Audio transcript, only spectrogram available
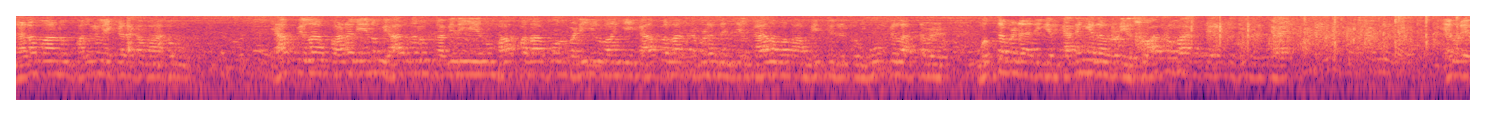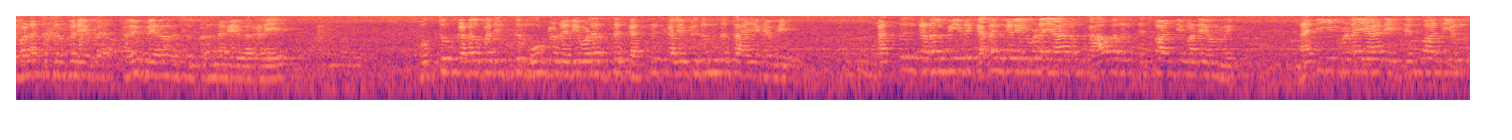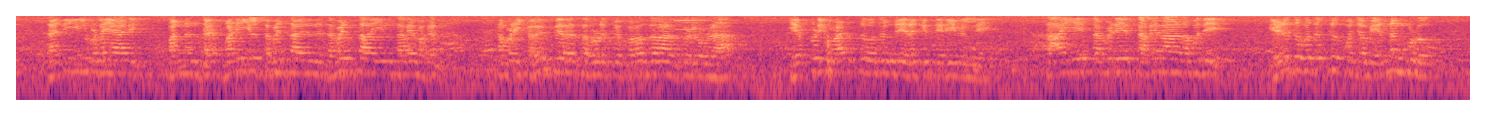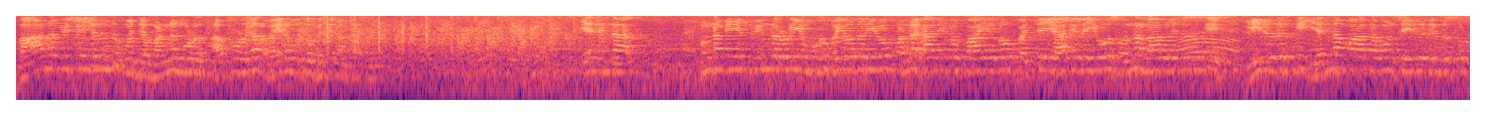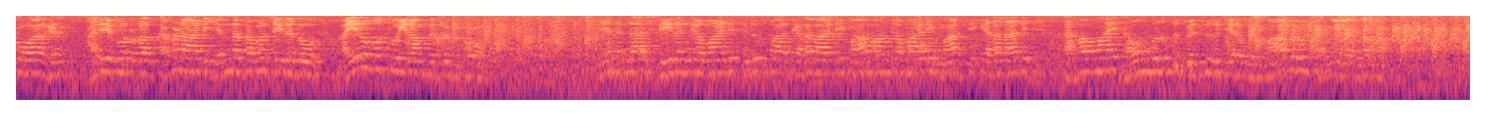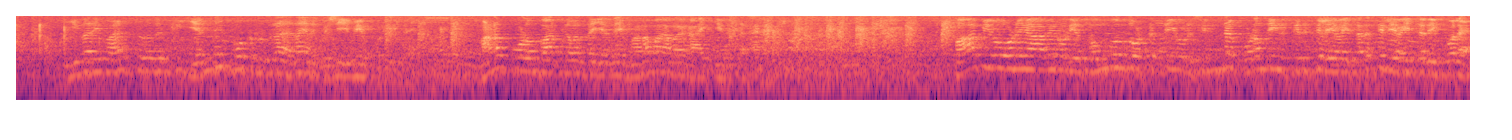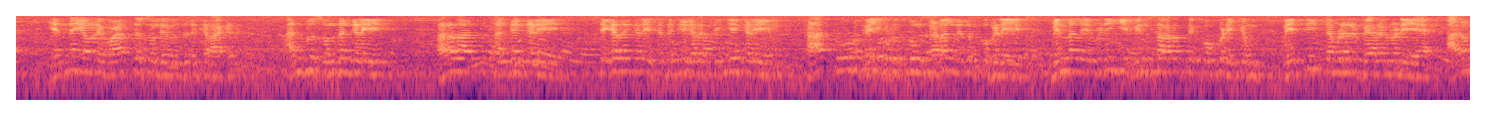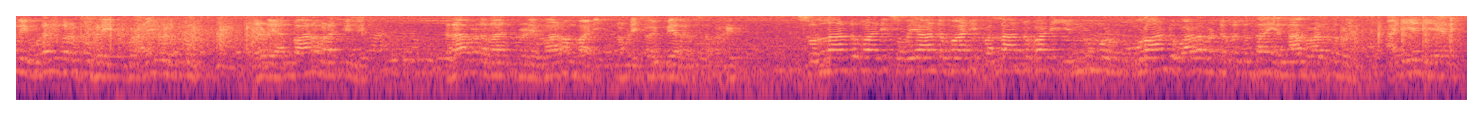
நடமாடும் பல்கலைக்கழகமாகவும். யாப்பிலா பாடலேனும் யார்தரும் கவிதையேனும் மாப்பலா போல் வழியில் வாங்கி காப்பலா தமிழர் நெஞ்சில் காணவலாம் மீட்டிருக்கும் மூப்பிலா தமிழ் முத்தமிழ் அறிஞர் கலைஞர் அவருடைய சுவாசமாக தெரிந்து கொண்டிருக்கிற என்னுடைய வணக்கத்திற்குரிய ப- கவிப்பேரரசு பிறந்தகை அவர்களே முத்துக்கடல் பதித்து மூன்று நெறி வளர்த்து கற்றுக்கலை மிகுந்த தாயகமே. கத்துங்கடல் மீது கலங்களில் விளையாடும் காவலன் தென்பாண்டி மனையுண்மை நதியில் விளையாடி தென்பாண்டியும் நதியில் விளையாடி மன்னன் த- மடியில் தமிழ்த்தாயின் தமிழ்த்தாயின் தலைமகன். நம்முடைய கவிப்பேரரசர்களுக்கு பிறந்த நாள் விழா எப்படி வாழ்த்துவதென்று எனக்கு தெரியவில்லை. தாயே தமிழே தலைநாள் நமதே. எழுதுவதற்கு கொஞ்சம் எண்ணம் கொடு. வானவில்லிலிருந்து கொஞ்சம் வண்ணம் கொடு. அப்பொழுதுதான் வைரமுத்துவத்தை பற்றி நான் பேசுவேன் ஏனென்றால் முன்னமே துயின்றருடைய முழு பயோதரையோ பண்டகாதிப பாயலோ பச்சை ஆளிலையோ சொன்ன நாள் வைத்ததற்கு எய்ததற்கு என்ன தவம் செய்தது என்று சொல்லுவார்கள். அதே போன்றுதான் தமிழ்நாடு என்ன தவம் செய்ததோ வைரமுத்துவை நாம் பெற்றிருக்கிறோம். ஏனென்றால் ஸ்ரீரங்கமாடி திருப்பார் கடலாடி மாமாங்கமாடி மாசி கடலாடி தவமாய் தவம் இருந்து பெற்றிருக்கிற ஒரு மாபெரும் கவிஞர் இவரை வாழ்த்துவதற்கு என்னை போட்டிருக்கிறார் தான் எனக்கு விஷயமே புரியல மணக்கோலம் பார்க்க வந்த என்னை மனமாராக ஆக்கியிருக்கிறார். பாபிலோனியாவினுடைய தொங்கும் தோட்டத்தை ஒரு சின்ன குழந்தையின் சிறுசிலை வை சரசிலை வைத்ததைப் போல என்னை அவரை வாழ்த்து சொல்லி வந்திருக்கிறார்கள் அன்பு சொந்தங்களே வரலாற்று தங்கங்களே சிகரங்களை செதுக்குகிற சிங்கங்களே காற்றோடு கை கொடுக்கும் கடல் நெருப்புகளே மின்னலை விழுங்கி மின்சாரத்தை கொப்பளிக்கும் வெற்றி தமிழர் பேரவனுடைய அருமை உடன்பிறப்புகளே உங்கள் அனைவருக்கும் என்னுடைய அன்பான வணக்கங்கள். திராவிட நாட்டினுடைய வானம்பாடி நம்முடைய கவிப்பேரரசு அவர்கள். சொல்லாண்டு பாடி சுவையாண்டு பாடி பல்லாண்டு பாடி இன்னும் ஒரு நூறாண்டு வாழ வேண்டும் என்று தான் என்னால் வாழ்த்த முடியும் அடியேன் ஏழை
